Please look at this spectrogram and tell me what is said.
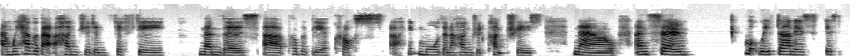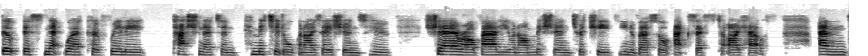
and we have about 150 members, uh, probably across, I think, more than 100 countries now. And so, what we've done is is built this network of really passionate and committed organizations who share our value and our mission to achieve universal access to eye health. And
